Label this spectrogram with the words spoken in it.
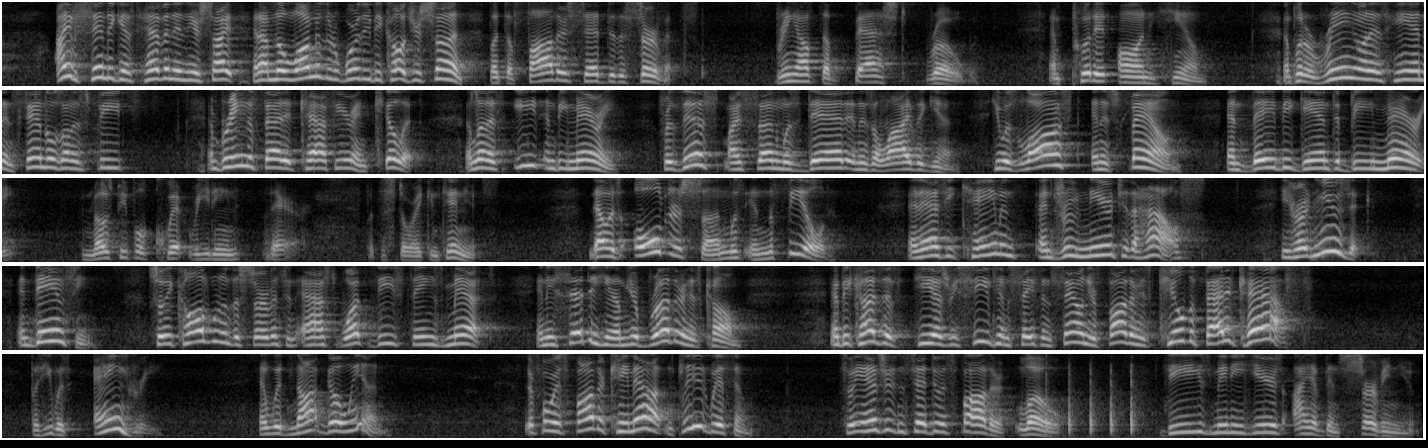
I have sinned against heaven in your sight, and I'm no longer worthy to be called your son. But the father said to the servants, Bring out the best robe and put it on him, and put a ring on his hand and sandals on his feet, and bring the fatted calf here and kill it, and let us eat and be merry. For this my son was dead and is alive again. He was lost and is found, and they began to be merry. And most people quit reading there. But the story continues. Now his older son was in the field. And as he came and, and drew near to the house, he heard music and dancing. So he called one of the servants and asked what these things meant. And he said to him, Your brother has come. And because of he has received him safe and sound, your father has killed the fatted calf. But he was angry and would not go in. Therefore his father came out and pleaded with him. So he answered and said to his father, Lo, these many years I have been serving you.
